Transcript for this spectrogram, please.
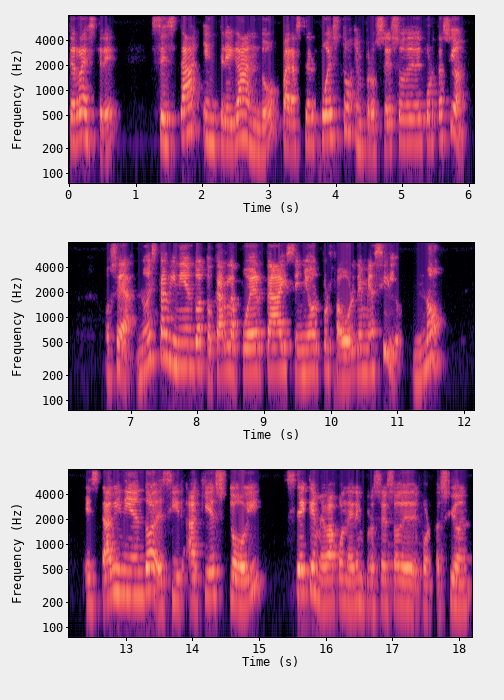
terrestre se está entregando para ser puesto en proceso de deportación. O sea, no está viniendo a tocar la puerta, y señor, por favor, deme asilo. No, está viniendo a decir, aquí estoy, sé que me va a poner en proceso de deportación,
